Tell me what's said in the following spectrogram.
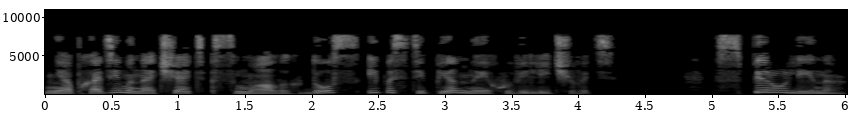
Необходимо начать с малых доз и постепенно их увеличивать. Спирулина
